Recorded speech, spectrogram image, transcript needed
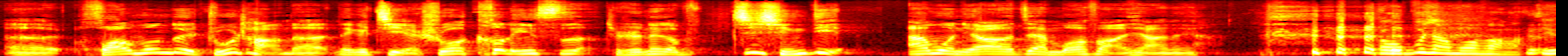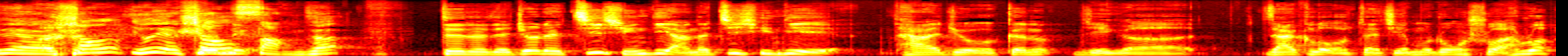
呃黄蜂队主场的那个解说柯林斯，就是那个激情帝。阿木，你要再模仿一下那个？我不想模仿了，有点 伤，有点伤嗓子。对对对，就是激情帝啊！那激情帝他就跟这个 Zack Lowe 在节目中说啊，他说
